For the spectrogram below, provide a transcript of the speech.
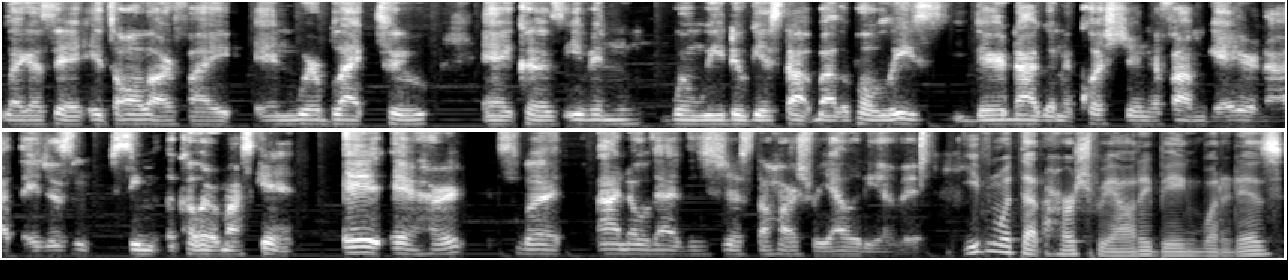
like I said, it's all our fight, and we're black too. And because even when we do get stopped by the police, they're not gonna question if I'm gay or not. They just see the color of my skin. It it hurts, but I know that it's just the harsh reality of it. Even with that harsh reality being what it is,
